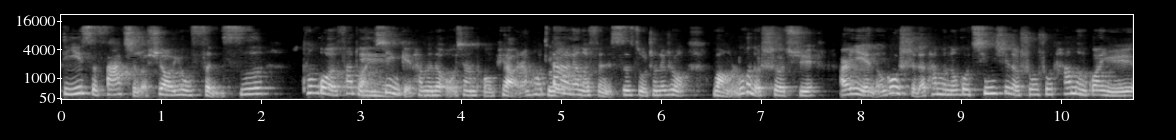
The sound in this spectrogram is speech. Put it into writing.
第一次发起了需要用粉丝。通过发短信给他们的偶像投票，然后大量的粉丝组成的这种网络的社区，而也能够使得他们能够清晰的说出他们关于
